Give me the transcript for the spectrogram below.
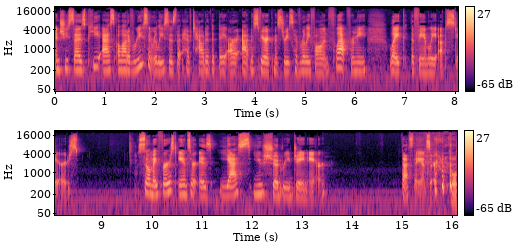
And she says, P.S. A lot of recent releases that have touted that they are atmospheric mysteries have really fallen flat for me, like The Family Upstairs. So, my first answer is yes, you should read Jane Eyre. That's the answer. full,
